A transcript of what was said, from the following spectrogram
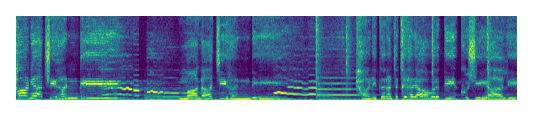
ठाण्याची हंडी मानाची हंडी. ठाणेकरांच्या चेहऱ्यावरती खुशी आली.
